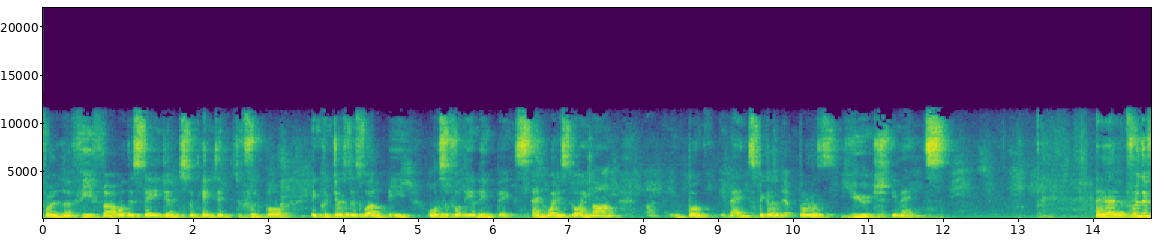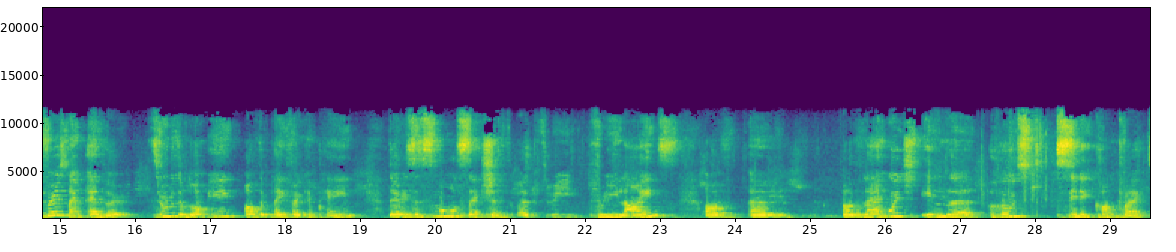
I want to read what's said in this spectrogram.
for the FIFA or the stadiums located to football? It could just as well be also for the Olympics and what is going on, in both events, because they're both huge events. Uh, for the first time ever, through the lobbying of the Play Fair campaign, there is a small section, about three, three lines, of, um, of language in the host city contract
